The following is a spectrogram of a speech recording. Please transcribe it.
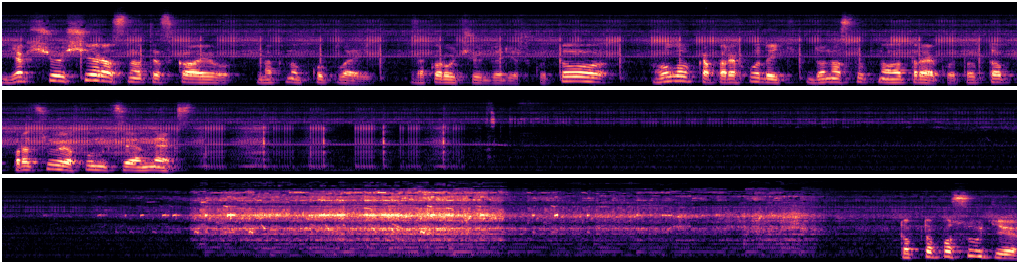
Якщо ще раз натискаю на кнопку Play, закорочую доріжку, то головка переходить до наступного треку, тобто працює функція Next. Тобто, по суті,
